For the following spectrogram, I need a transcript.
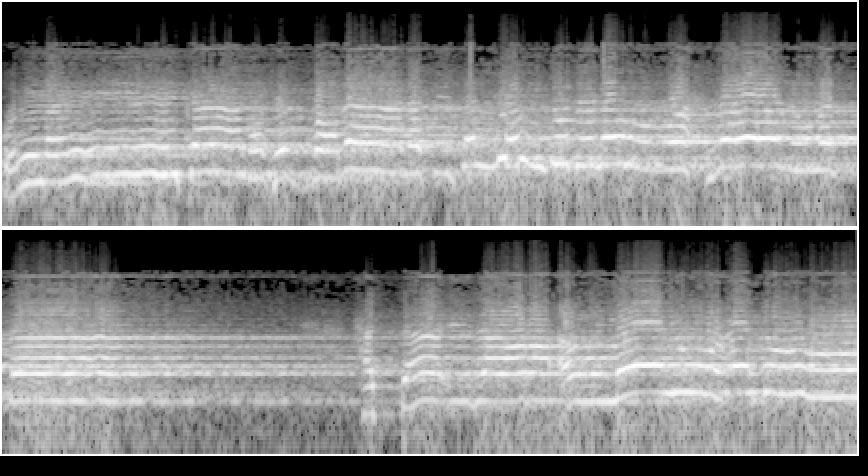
قل من كان في الضلالة فليمدد له الرحمن مدا حتى إذا رأوا ما يوعدون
